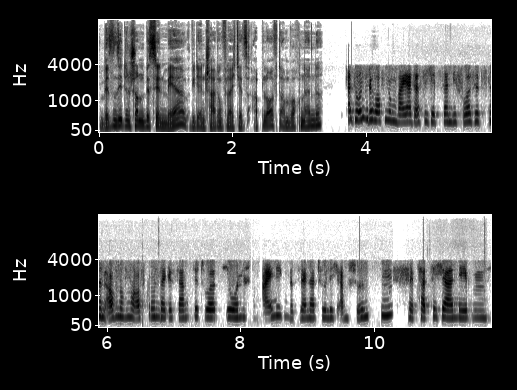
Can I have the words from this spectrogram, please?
Wissen Sie denn schon ein bisschen mehr, wie die Entscheidung vielleicht jetzt abläuft am Wochenende? Also unsere Hoffnung war ja, dass sich jetzt dann die Vorsitzenden auch nochmal aufgrund der Gesamtsituation einigen. Das wäre natürlich am schönsten. Jetzt hat sich ja neben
